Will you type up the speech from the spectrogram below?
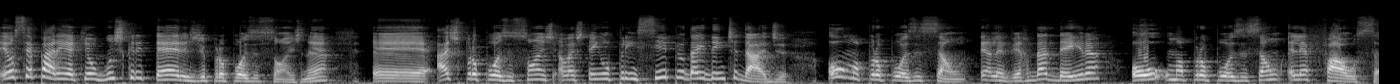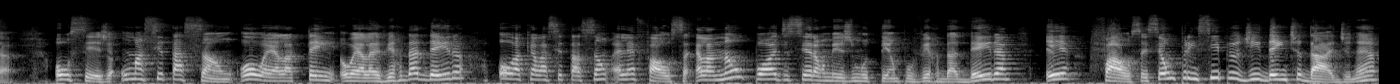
Eu separei aqui alguns critérios de proposições, né? É, as proposições elas têm o princípio da identidade. Ou uma proposição ela é verdadeira ou uma proposição ela é falsa. Ou seja, uma citação ou ela tem ou ela é verdadeira ou aquela citação ela é falsa. Ela não pode ser ao mesmo tempo verdadeira e falsa. Isso é um princípio de identidade, né?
